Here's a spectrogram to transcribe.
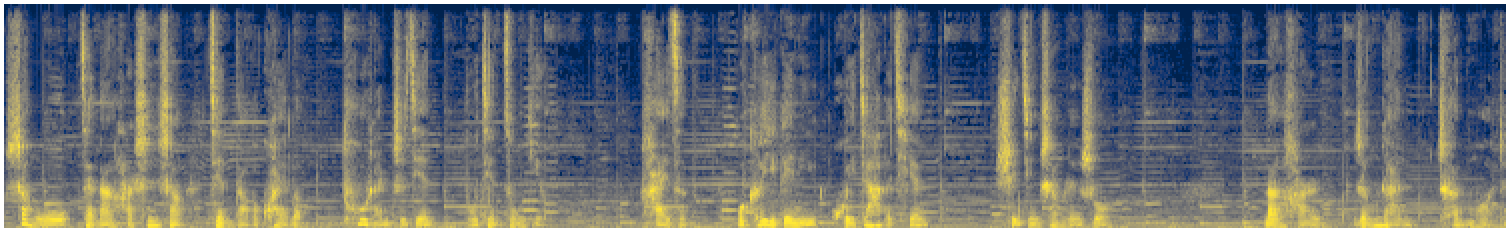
上午在男孩身上见到的快乐，突然之间不见踪影。孩子，我可以给你回家的钱。”水晶商人说。男孩仍然沉默着。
